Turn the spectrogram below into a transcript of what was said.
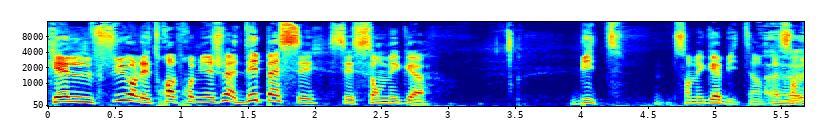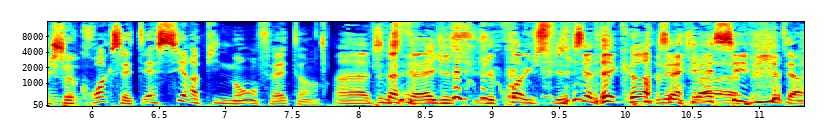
Quels furent les trois premiers jeux à dépasser ces 100 mégas bits? 100 mégabits, hein, pas 100 Euh, je mégas. crois que ça a été assez rapidement en fait. hein. Ah, tout à fait, je, suis- je crois que je suis assez d'accord Ça a été toi. assez vite. hein.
